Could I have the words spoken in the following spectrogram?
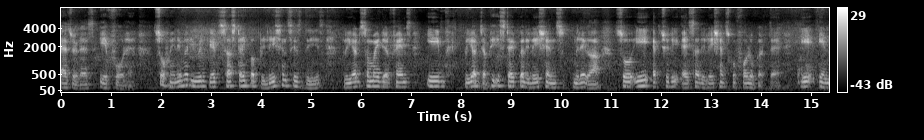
as well as a4 है। So whenever you will get such type of relations is this clear so my dear friends, a clear जब भी इस टाइप का रिलेशंस मिलेगा सो ए एक्चुअली ऐसा रिलेशंस को फॉलो करता है। A n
